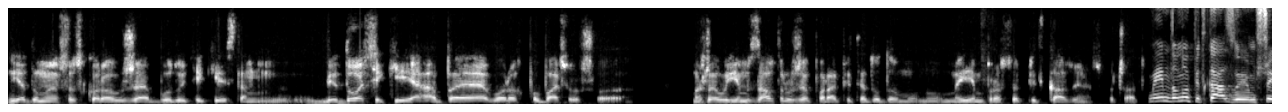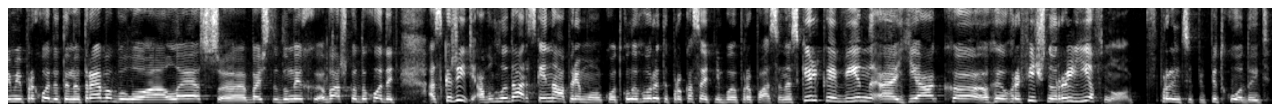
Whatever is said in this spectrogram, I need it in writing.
Я думаю, що скоро вже будуть якісь там відосики, аби ворог побачив, що Можливо, їм завтра вже пора піти додому. Ну ми їм просто підказуємо спочатку. Ми їм давно підказуємо, що їм і приходити не треба було, але ж е, бачите, до них важко доходить. А скажіть, а вугледарський напрямок, от коли говорити про касетні боєприпаси, наскільки він е, як е, географічно рельєфно в принципі підходить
